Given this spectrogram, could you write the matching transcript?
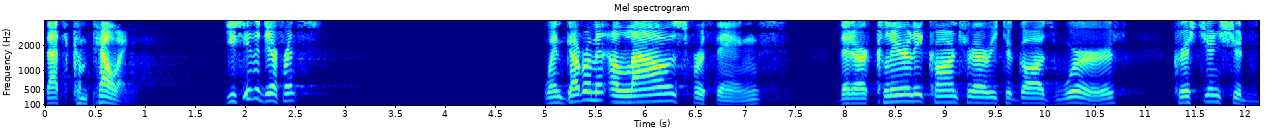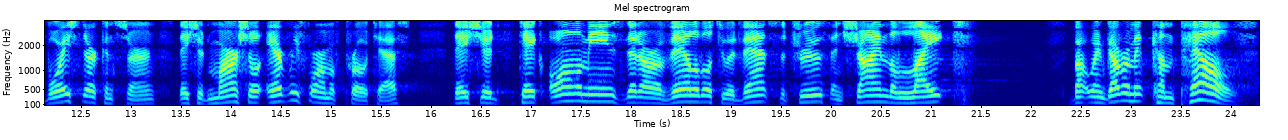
That's compelling. Do you see the difference? When government allows for things that are clearly contrary to God's word, Christians should voice their concern. They should marshal every form of protest. They should take all means that are available to advance the truth and shine the light. But when government compels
